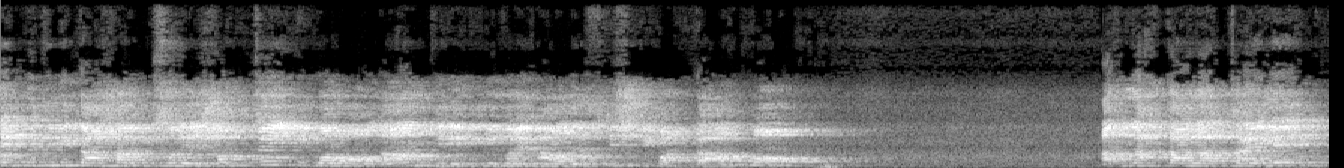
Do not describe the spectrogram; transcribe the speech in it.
এই পৃথিবীতে আসার পিছনে সবচেয়ে বড় অবদান তিনি তিনি হলেন আমাদের সৃষ্টিকর্তা আল্লাহ। আল্লাহ তাআলা চাইলে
